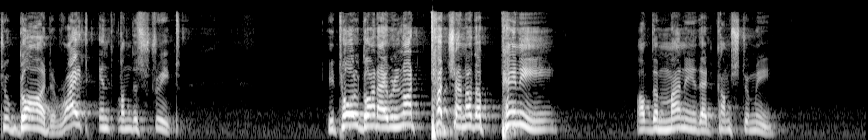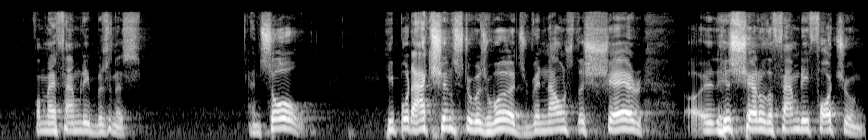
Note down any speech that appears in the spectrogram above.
to God right in, on the street. He told God, I will not touch another penny of the money that comes to me from my family business. And so he put actions to his words, renounced the share, uh, his share of the family fortune,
